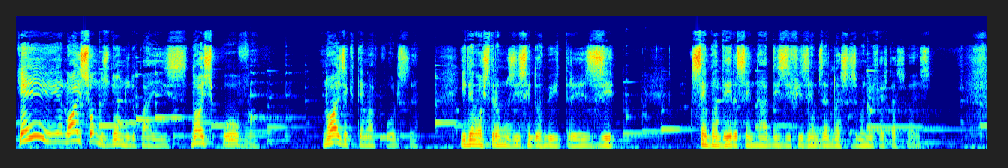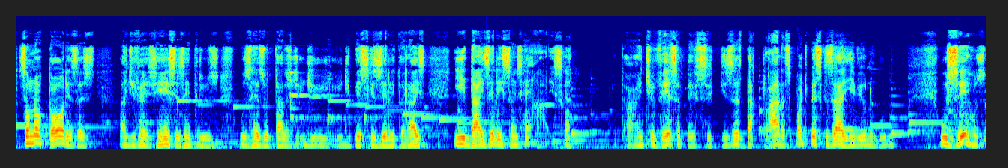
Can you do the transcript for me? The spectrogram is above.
Quem? Nós somos donos do país. Nós, povo. Nós é que temos a força. E demonstramos isso em 2013. Sem bandeira, sem nada, e fizemos as nossas manifestações. São notórias as, as divergências entre os, os resultados de, de, de pesquisas eleitorais e das eleições reais. Cara. A gente vê essa pesquisa, está clara, você pode pesquisar aí, viu, no Google. Os erros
